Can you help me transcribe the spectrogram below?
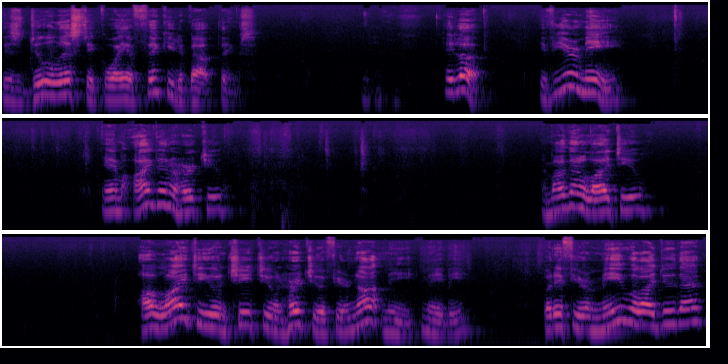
this dualistic way of thinking about things. Hey, look, if you're me, am I going to hurt you? Am I going to lie to you? I'll lie to you and cheat you and hurt you if you're not me, maybe. But if you're me, will I do that?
